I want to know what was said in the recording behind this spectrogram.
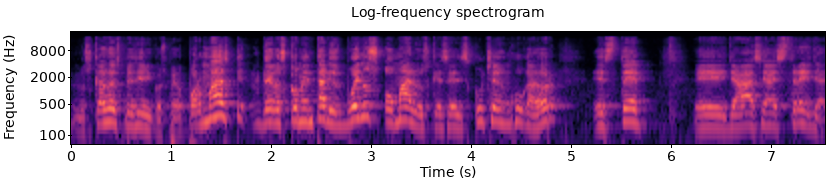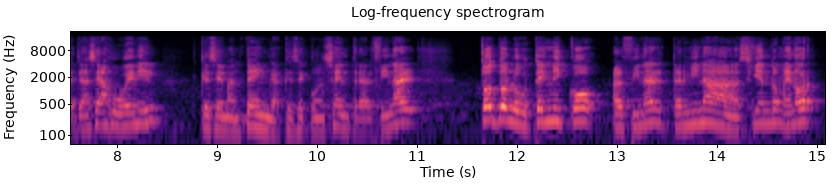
los casos específicos. Pero por más que de los comentarios buenos o malos que se escuche de un jugador, este eh, ya sea estrella, ya sea juvenil, que se mantenga, que se concentre. Al final, todo lo técnico al final termina siendo menor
